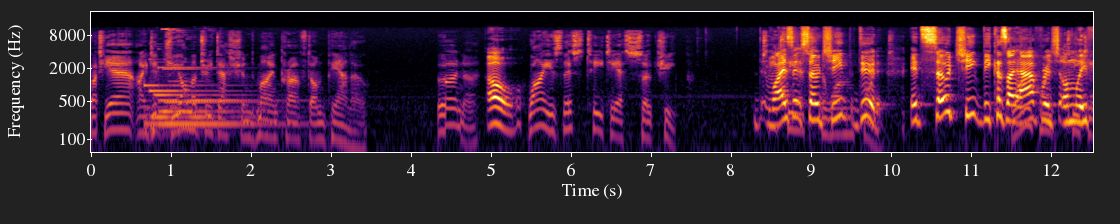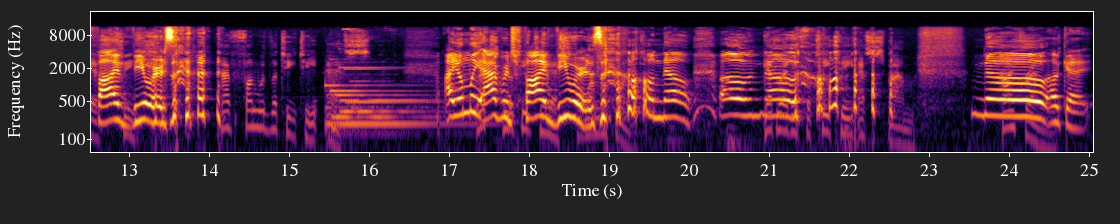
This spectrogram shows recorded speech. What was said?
but yeah, I did Geometry Dash and Minecraft on piano. Urna. Oh, Why is this TTS so cheap? Why is it so cheap? Dude, point. it's so cheap because I point only TTS 5 cheap. viewers. Have fun with the TTS. I only Let's 5 TTS viewers. oh no. Oh no. TTS spam. No. friend. Okay.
